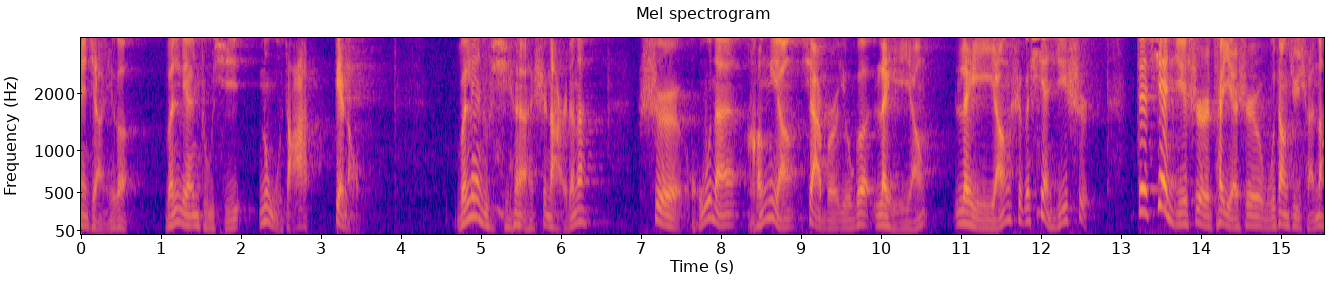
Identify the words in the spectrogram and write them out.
天讲一个文联主席怒砸电脑。文联主席呢是哪儿的呢？是湖南衡阳下边有个耒阳，耒阳是个县级市。这县级市它也是五脏俱全呐，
